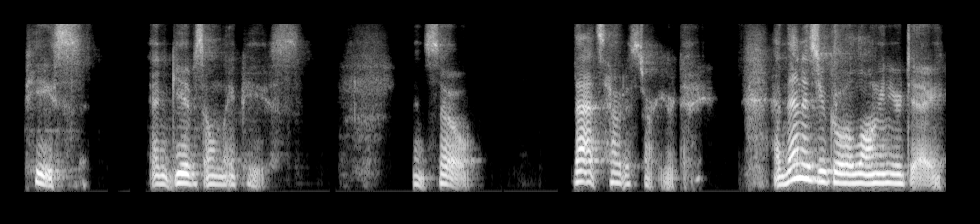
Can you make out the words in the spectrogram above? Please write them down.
peace and gives only peace. And so that's how to start your day. And then as you go along in your day,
